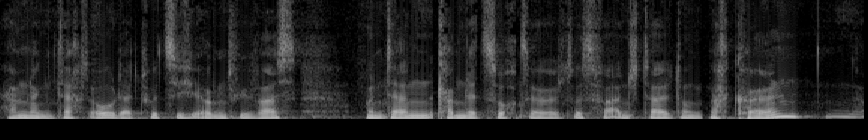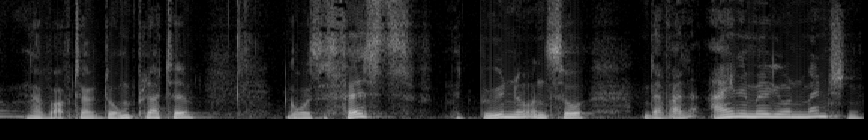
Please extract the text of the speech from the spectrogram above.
haben dann gedacht, oh, da tut sich irgendwie was. Und dann kam der Zug zur Schlussveranstaltung nach Köln. Und da war auf der Domplatte ein großes Fest mit Bühne und so. Und da waren eine Million Menschen.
